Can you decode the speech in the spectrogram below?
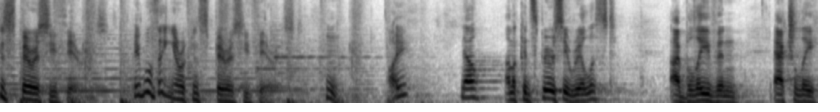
Conspiracy theories. People think you're a conspiracy theorist. Hmm. Are you? No, I'm a conspiracy realist. I believe in actually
